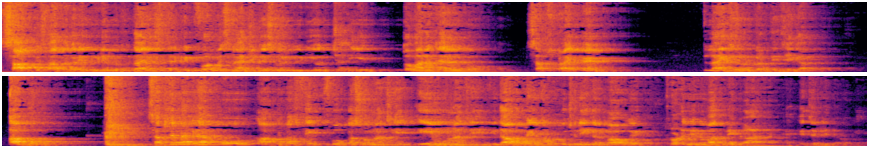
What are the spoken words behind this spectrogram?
साथ के साथ अगर ये वीडियो पसंद आई, इस तरह की इन्फॉर्मेशन एजुकेशनल वीडियो चाहिए तो हमारे चैनल को सब्सक्राइब एंड लाइक ज़रूर कर दीजिएगा। अब सबसे पहले आपको, आपके पास एक फोकस होना चाहिए एम होना चाहिए। विदाउट एम आप कुछ नहीं कर पाओगे। थोड़े दिनों बाद बेकार है कहते चले जाओगे।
